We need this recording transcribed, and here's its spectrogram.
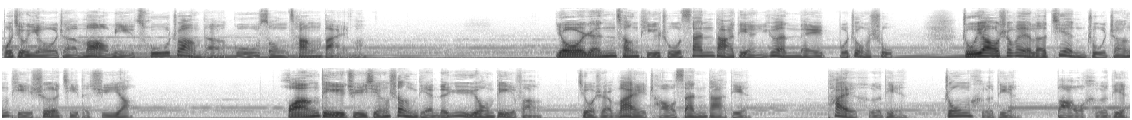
不就有着茂密粗壮的古松苍柏吗？有人曾提出，三大殿院内不种树，主要是为了建筑整体设计的需要。皇帝举行盛典的御用地方就是外朝三大殿：太和殿、中和殿、保和殿。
